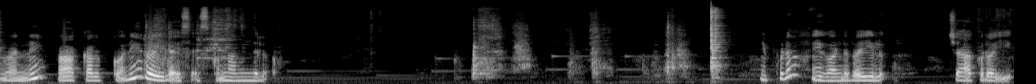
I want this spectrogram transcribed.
ఇవన్నీ బాగా కలుపుకొని రొయ్యలు వేసేసుకున్నాం ఇందులో. ఇప్పుడు ఇగోండి రొయ్యలు చాకు రొయ్యి.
